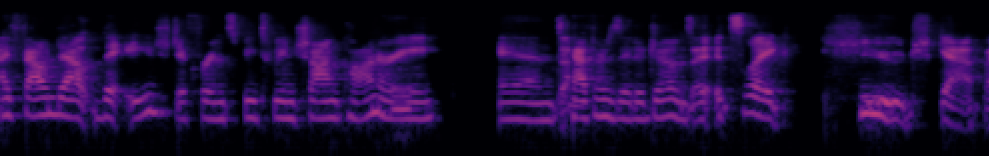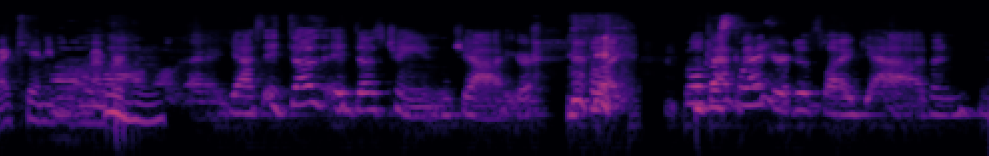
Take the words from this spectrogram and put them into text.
I found out the age difference between Sean Connery and Catherine Zeta Jones. It's like huge gap. I can't even Oh, remember. Mhm. Okay. Yes, it does. It does change. Yeah. You're, you're like well, back then you're just like, yeah. And then you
